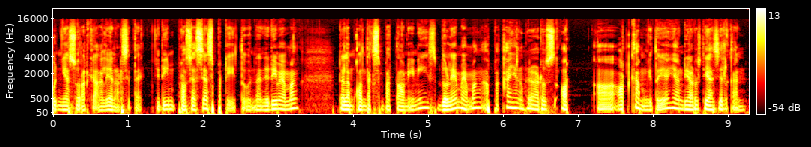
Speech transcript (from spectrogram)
punya surat keahlian arsitek. Jadi prosesnya seperti itu. Nah jadi memang dalam konteks empat tahun ini sebetulnya memang apakah yang harus out, uh, outcome gitu ya yang harus dihasilkan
